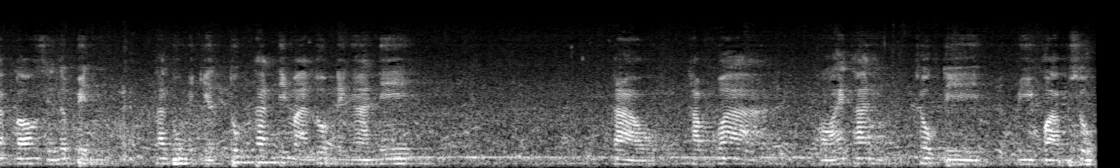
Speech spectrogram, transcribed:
นักร้องศิลปิน ท่านผู้มีเกียรติทุกท่านที่มาร่วมในงานนี้ กล่าวคำว่าขอให้ท่านโชคดีมีความสุข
